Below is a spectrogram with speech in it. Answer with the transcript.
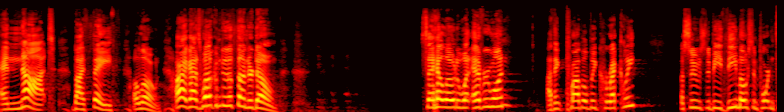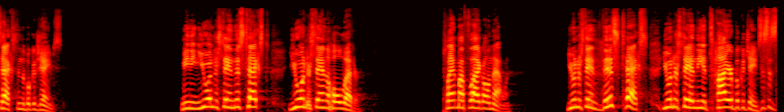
and not by faith alone. All right, guys, welcome to the Thunderdome. Say hello to what everyone, I think probably correctly, assumes to be the most important text in the book of James. Meaning, you understand this text, you understand the whole letter. Plant my flag on that one. You understand this text, you understand the entire book of James. This is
